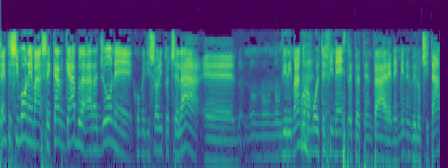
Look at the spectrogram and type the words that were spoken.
Senti Simone, ma se Carl Gable ha ragione, come di solito ce l'ha, eh, non, non, non, vi rimangono molte finestre per tentare, nemmeno in velocità?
